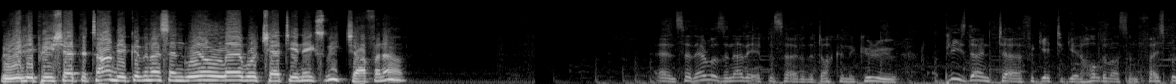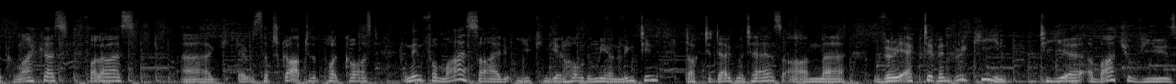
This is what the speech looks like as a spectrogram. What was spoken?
we really appreciate the time you've given us, and we'll, uh, we'll chat to you next week. Ciao for now. And so that was another episode of The Doc and the Guru. Please don't uh, forget to get hold of us on Facebook, like us, follow us, uh, subscribe to the podcast. And then from my side, you can get hold of me on LinkedIn, Dr. Doug Mataz. I'm uh, very active and very keen to hear about your views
